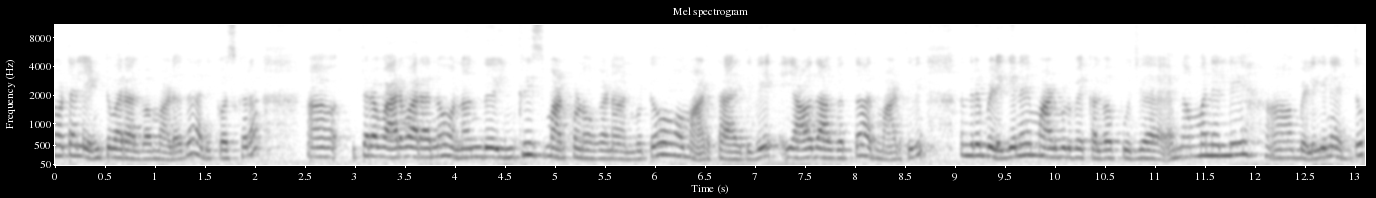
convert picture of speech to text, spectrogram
ಟೋಟಲ್ ಎಂಟು ವಾರ ಅಲ್ವಾ ಮಾಡೋದು, ಅದಕ್ಕೋಸ್ಕರ ಈ ಥರ ವಾರ ವಾರನೂ ಒಂದೊಂದು ಇನ್ಕ್ರೀಸ್ ಮಾಡ್ಕೊಂಡು ಹೋಗೋಣ ಅಂದ್ಬಿಟ್ಟು ಮಾಡ್ತಾ ಇದ್ದೀವಿ ಯಾವುದಾಗುತ್ತೋ ಅದು ಮಾಡ್ತೀವಿ. ಅಂದರೆ, ಬೆಳಿಗ್ಗೆನೇ ಮಾಡಿಬಿಡ್ಬೇಕಲ್ವ ಪೂಜೆ? ನಮ್ಮ ಮನೆಯಲ್ಲಿ ಬೆಳಿಗ್ಗೆನೇ ಎದ್ದು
